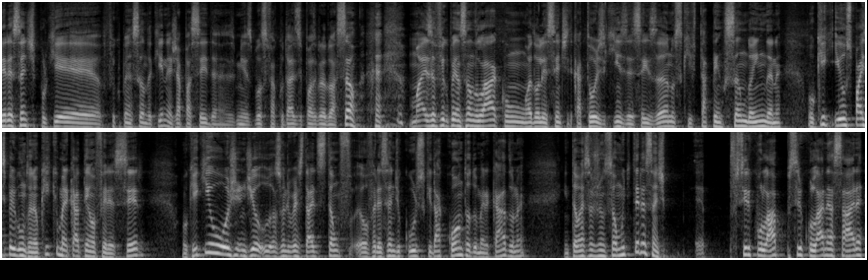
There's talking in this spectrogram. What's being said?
Interessante porque eu fico pensando aqui, né? Já passei das minhas boas faculdades de pós-graduação, mas eu fico pensando lá com um adolescente de 14, 15, 16 anos que está pensando ainda, né? O que, e os pais perguntam, né? O que, que o mercado tem a oferecer? O que, que hoje em dia as universidades estão oferecendo de curso que dá conta do mercado, né? Então, essa junção é muito interessante. É, circular, circular nessa área,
